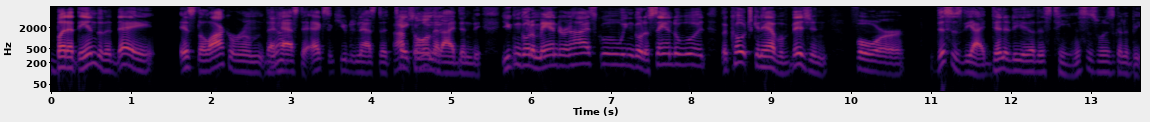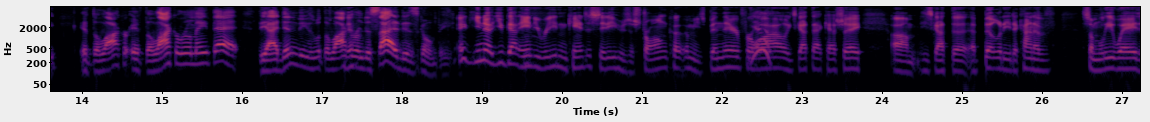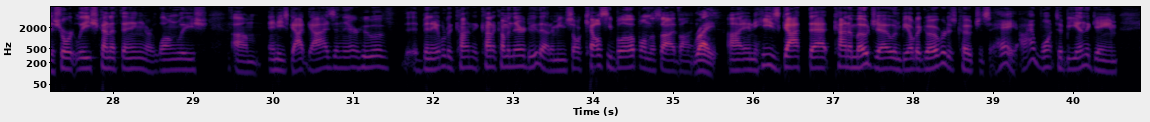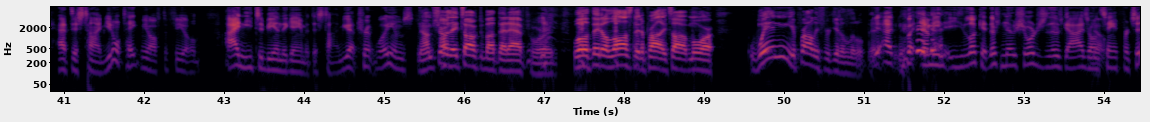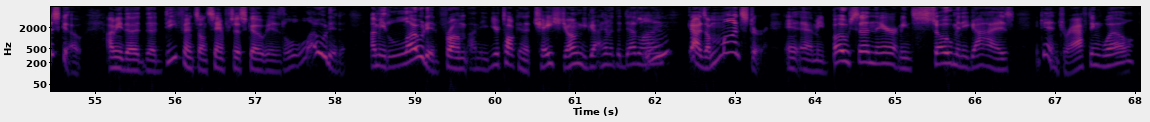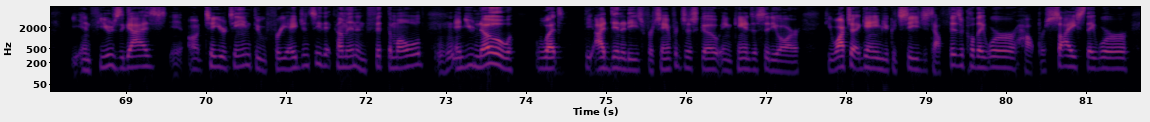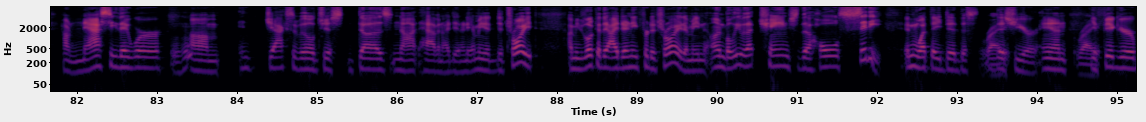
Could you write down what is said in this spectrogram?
But at the end of the day, it's the locker room that Yeah. has to execute and has to take on that identity. You can go to Mandarin High School, we can go to Sandalwood. The coach can have a vision for this is the identity of this team. This is what it's going to be. If the locker if the locker room ain't that, the identity is what the locker Yeah. room decided it's going to be. Hey, you know, you've got Andy Reid in Kansas City, who's a strong coach. I mean, he's been there for a Yeah. while. He's got that cachet. Um, he's got the ability to kind of some leeway, the short leash kind of thing or long leash. Um, and he's got guys in there who have eh, been able to kind of kind of come in there and do that. I mean, you saw Kelce blow up on the sideline, Right. uh, and he's got that kind of mojo and be able to go over to his coach and say, "Hey, I want to be in the game at this time. You don't take me off the field. I need to be in the game at this time." You got Trent Williams Now I'm sure On- they talked about that afterward. well, if they'd have lost, they'd have probably talked more. Win, you probably forget a little bit. Yeah, but I mean, you look at there's no shortage of those guys on No. San Francisco. I mean, the the defense on San Francisco is loaded. I mean, loaded from. I mean, you're talking to Chase Young. You got him at the deadline. Mm-hmm. Guy's a monster. And I mean, Bosa in there. I mean, so many guys. Again, drafting well. Infuse the guys eh, onto your team through free agency that come in and fit the mold Mhm. and you know what the identities for San Francisco and Kansas City are. If you watch that game, you could see just how physical they were, how precise they were, how nasty they were. Mhm. Um, and Jacksonville just does not have an identity. I mean, Detroit, I mean, look at the identity for Detroit. I mean, unbelievable. That changed the whole city in what they did this Right. this year. And you figure,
